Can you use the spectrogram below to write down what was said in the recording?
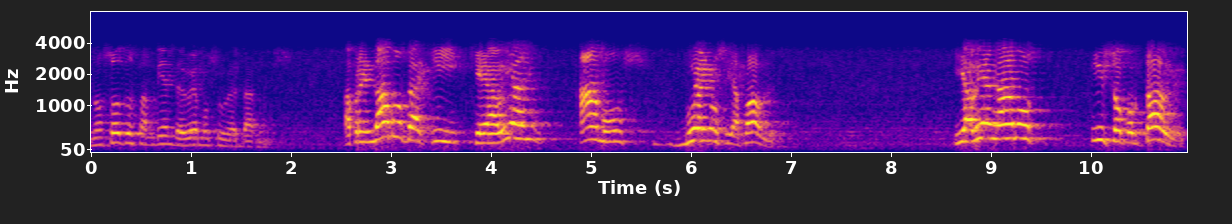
nosotros también debemos sujetarnos. Aprendamos de aquí que habían amos buenos y afables. Y habían amos insoportables.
